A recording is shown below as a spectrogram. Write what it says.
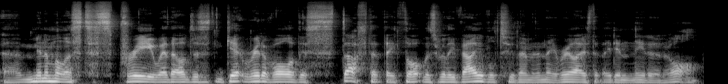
uh, minimalist spree where they'll just get rid of all of this stuff that they thought was really valuable to them. And then they realize that they didn't need it at all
